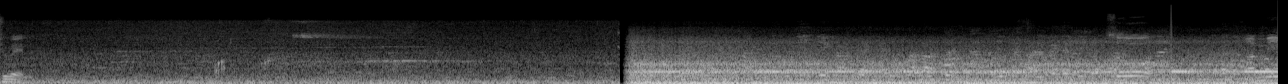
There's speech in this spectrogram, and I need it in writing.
jewel so आम्ही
